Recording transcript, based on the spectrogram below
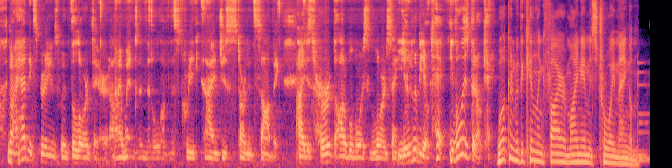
but I had an experience with the Lord there. And I went into the middle of this creek and I just started sobbing. I just heard the audible voice of the Lord saying, "You're going to be okay. You've always been okay." Welcome to the Kindling Fire. My name is Troy Mangum.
